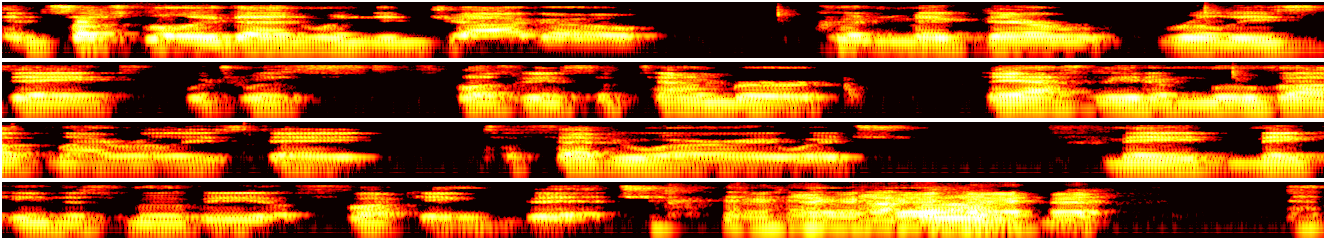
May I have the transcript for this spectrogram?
and subsequently, then when Ninjago couldn't make their release date, which was supposed to be in September, they asked me to move up my release date to February, which made making this movie a fucking bitch. Um,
